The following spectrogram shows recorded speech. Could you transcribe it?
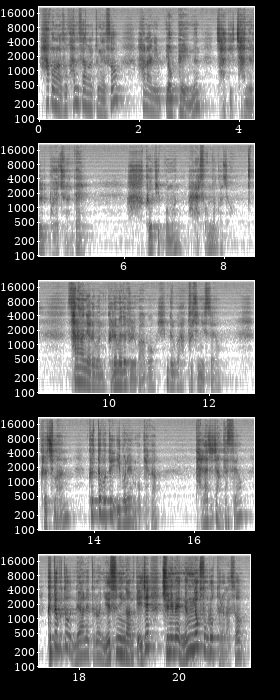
하고 나서 환상을 통해서 하나님 옆에 있는 자기 자녀를 보여주는데 아, 그 기쁨은 말할 수 없는 거죠. 사랑하는 여러분, 그럼에도 불구하고 힘들고 아플 수는 있어요. 그렇지만 그때부터 이분의 목회가 달라지지 않겠어요? 그때부터 내 안에 들어온 예수님과 함께 이제 주님의 능력 속으로 들어가서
